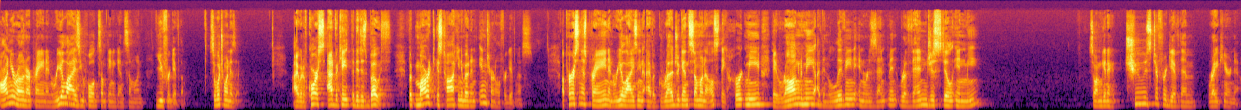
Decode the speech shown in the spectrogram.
on your own are praying and realize you hold something against someone, you forgive them. So which one is it? I would, of course, advocate that it is both. But Mark is talking about an internal forgiveness. A person is praying and realizing I have a grudge against someone else. They hurt me. They wronged me. I've been living in resentment. Revenge is still in me. So I'm going to choose to forgive them right here and now.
